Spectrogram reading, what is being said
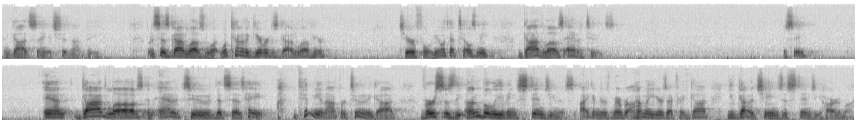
And God's saying it should not be. But it says God loves what? What kind of a giver does God love here? Cheerful. You know what that tells me? God loves attitudes. You see? And God loves an attitude that says, hey, give me an opportunity, God, versus the unbelieving stinginess. I can remember how many years I prayed, God, you've got to change this stingy heart of mine.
